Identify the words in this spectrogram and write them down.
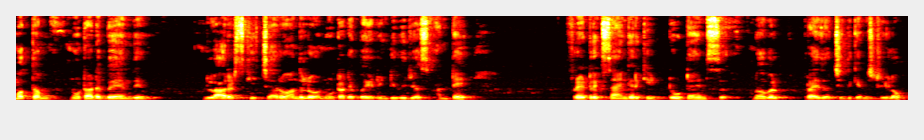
మొత్తం నూట డెబ్బై ఎనిమిది లారెట్స్కి ఇచ్చారు. అందులో నూట డెబ్బై ఏడు ఇండివిజువల్స్ అంటే ఫ్రెడరిక్ శాంగర్కి టూ టైమ్స్ నోబెల్ ప్రైజ్ వచ్చింది కెమిస్ట్రీలో.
